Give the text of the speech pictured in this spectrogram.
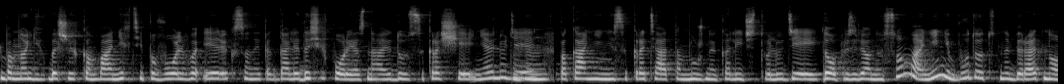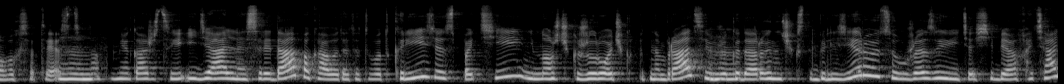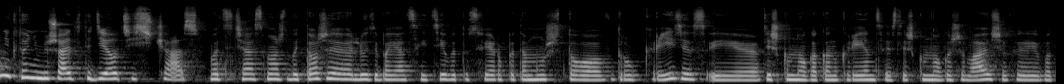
во многих больших компаниях типа Volvo, Ericsson и так далее до сих пор, я знаю, идут сокращения людей. Mm-hmm. Пока они не сократят там нужное количество людей до определенной суммы, они не будут набирать новых, соответственно. Мне кажется, идеальная среда, пока вот этот вот кризис, пойти, немножечко жирочка поднабраться, mm-hmm. и уже когда рыночек стабилизируется, уже заявить о себе. Хотя никто не мешает это делать и сейчас. Вот сейчас, может быть, тоже люди боятся идти в эту сферу, потому что вдруг кризис и слишком много конкуренции, слишком много желающих, и вот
